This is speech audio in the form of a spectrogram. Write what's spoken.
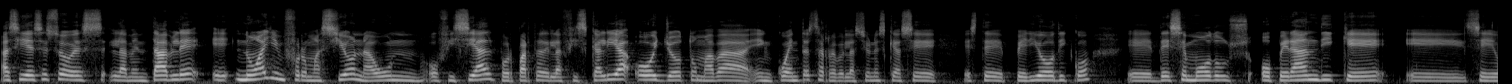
Así es, eso es lamentable. Eh, no hay información aún oficial por parte de la Fiscalía. Hoy yo tomaba en cuenta estas revelaciones que hace este periódico eh, de ese modus operandi que eh, se,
